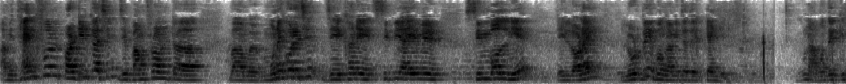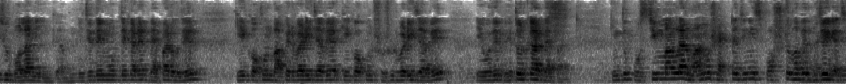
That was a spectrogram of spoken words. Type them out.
আমি থ্যাঙ্কফুল পার্টির কাছে যে বামফ্রন্ট মনে করেছে যে এখানে সিপিআইএম এর সিম্বল নিয়ে এই লড়াই লড়বে এবং আমি তাদের ক্যান্ডিডেট দেখুন, আমাদের কিছু বলা নেই। নিজেদের মধ্যেকারের ব্যাপার, ওদের কে কখন বাপের বাড়ি যাবে আর কে কখন শ্বশুর বাড়ি যাবে, এ ওদের ভেতরকার ব্যাপার। কিন্তু পশ্চিমবাংলার মানুষ একটা জিনিস স্পষ্টভাবে বুঝে গেছে।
